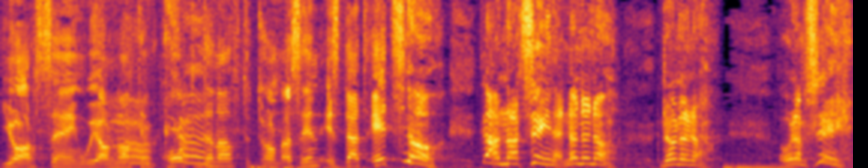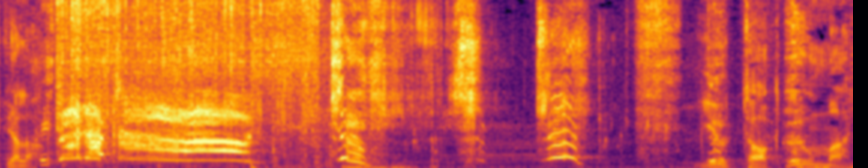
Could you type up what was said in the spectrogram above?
you are saying we are not oh, important enough to turn us in? Is that it? No, I'm not saying that. No, no, no. No, no, no. What I'm saying Yalla. is... No, no! You talk too much.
